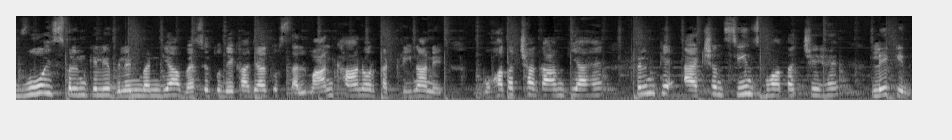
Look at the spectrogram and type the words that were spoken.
वो इस फ़िल्म के लिए विलेन बन गया। वैसे तो देखा जाए तो सलमान खान और कटरीना ने बहुत अच्छा काम किया है। फ़िल्म के एक्शन सीन्स बहुत अच्छे हैं। लेकिन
